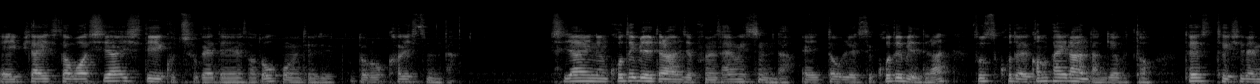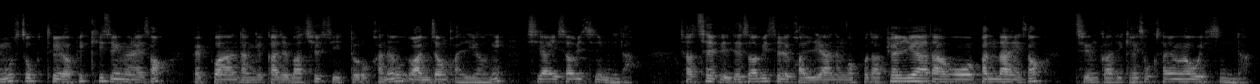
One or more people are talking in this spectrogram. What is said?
API 서버 CI/CD 구축에 대해서도 공유드리도록 하겠습니다. CI는 CodeBuild라는 제품을 사용했습니다. AWS CodeBuild란 소스 코드를 컴파일하는 단계부터 테스트 실행 후 소프트웨어 packaging을 해서 배포하는 단계까지 마칠 수 있도록 하는 완전 관리형의 CI 서비스입니다. 자체 build 서비스를 관리하는 것보다 편리하다고 판단해서 지금까지 계속 사용하고 있습니다.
